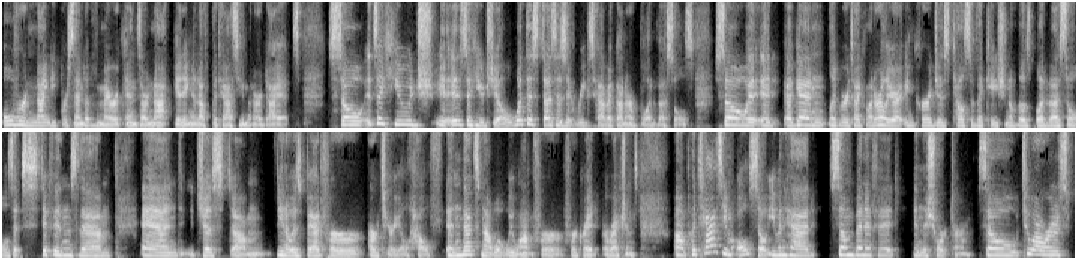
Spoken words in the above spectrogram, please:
over 90% of Americans are not getting enough potassium in our diets. So it's a huge, it is a huge deal. What this does is it wreaks havoc on our blood vessels. So it, it again, like we were talking about earlier, encourages calcification of those blood vessels. It stiffens them and just, um, you know, is bad for arterial health. And that's not what we want for, for great erections. Um, potassium also even had some benefit in the short term. So, two hours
